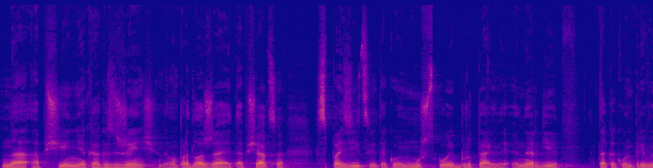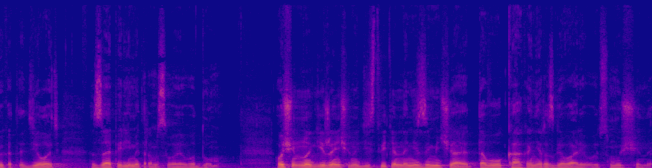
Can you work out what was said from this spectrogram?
на общение как с женщиной. Он продолжает общаться с позиции такой мужской, брутальной энергии, так как он привык это делать за периметром своего дома. Очень многие женщины действительно не замечают того, как они разговаривают с мужчиной,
